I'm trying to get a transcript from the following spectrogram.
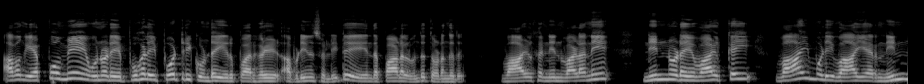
அவங்க எப்போவுமே உன்னுடைய புகழை போற்றி கொண்டே இருப்பார்கள் அப்படின்னு சொல்லிட்டு இந்த பாடல் வந்து தொடங்குது. வாழ்க நின் வளனே நின்னுடைய வாழ்க்கை வாய்மொழி வாயர் நின்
